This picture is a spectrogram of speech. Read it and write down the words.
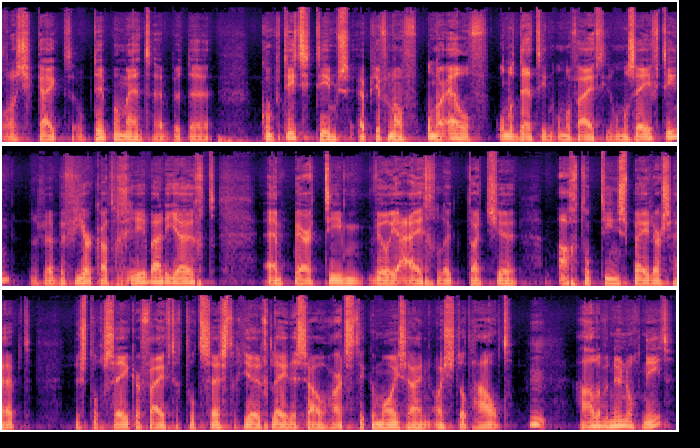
Als je kijkt op dit moment hebben de competitieteams heb je vanaf onder 11, onder 13, onder 15, onder 17. Dus we hebben vier categorieën bij de jeugd. En per team wil je eigenlijk dat je 8 tot 10 spelers hebt. Dus toch zeker 50 tot 60 jeugdleden zou hartstikke mooi zijn als je dat haalt. Hm. Halen we nu nog niet.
